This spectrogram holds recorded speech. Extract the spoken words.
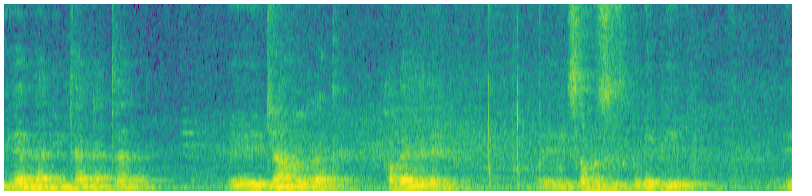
bilenler internetten e, canlı olarak haberleri e, sabırsızlıkla bekleyip e,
